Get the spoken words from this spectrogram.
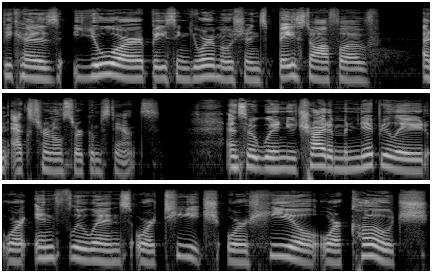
because you're basing your emotions based off of an external circumstance. And so when you try to manipulate or influence or teach or heal or coach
